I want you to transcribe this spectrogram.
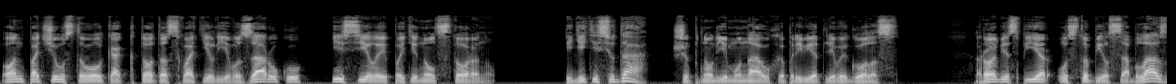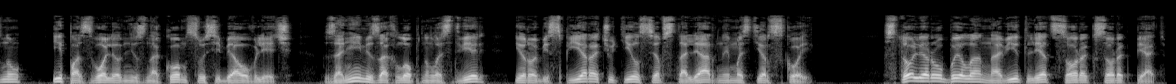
он почувствовал, как кто-то схватил его за руку и силой потянул в сторону. «Идите сюда!» — шепнул ему на ухо приветливый голос. Робеспьер уступил соблазну и позволил незнакомцу себя увлечь. За ними захлопнулась дверь, и Робеспьер очутился в столярной мастерской. Столяру было на вид лет сорок-сорок пять.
